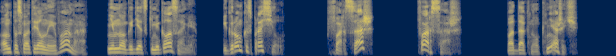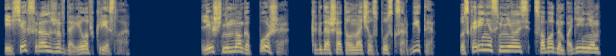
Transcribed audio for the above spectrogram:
он посмотрел на Ивана немного детскими глазами и громко спросил. «Форсаж?» «Форсаж», — подакнул княжич, и всех сразу же вдавило в кресло. Лишь немного позже, когда шаттл начал спуск с орбиты, ускорение сменилось свободным падением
